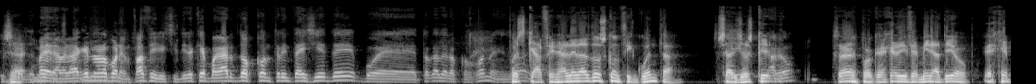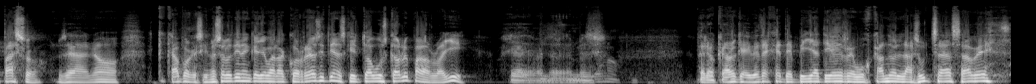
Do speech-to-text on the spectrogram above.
O sea, sí, Hombre, la verdad que no lo ponen fácil. Y si tienes que pagar 2,37, pues toca de los cojones. pues que al final le das 2,50. O sea, Sí, yo es que. claro. ¿Sabes? Porque es que dice, mira, tío, es que paso. O sea, no. Claro, porque si no se lo tienen que llevar a correos y tienes que ir tú a buscarlo y pagarlo allí. Pero claro que hay veces que te pilla, tío, y rebuscando en las huchas, ¿sabes?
